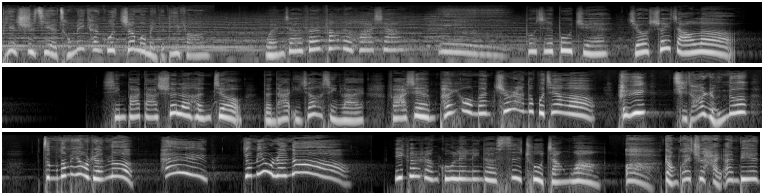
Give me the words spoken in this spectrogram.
遍世界从没看过这么美的地方。闻着芬芳的花香，嗯，不知不觉就睡着了。辛巴达睡了很久，等他一觉醒来，发现朋友们居然都不见了。嘿，其他人呢？怎么都没有人了？嘿，有没有人呢？一个人孤零零的四处张望。啊，赶快去海岸边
